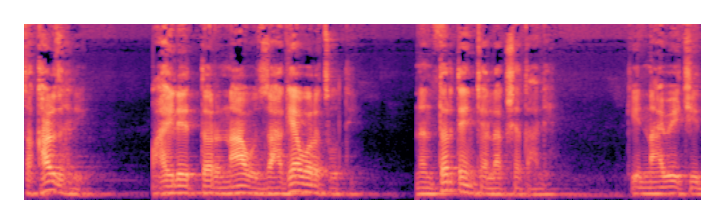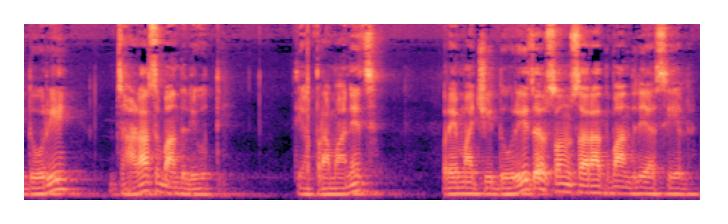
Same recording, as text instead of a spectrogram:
सकाळ झाली. पाहिले तर नाव जाग्यावरच होते. नंतर त्यांच्या लक्षात आले की नावेची दोरी झाडास बांधली होती. त्याप्रमाणेच प्रेमाची दोरी जर संसारात बांधली असेल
